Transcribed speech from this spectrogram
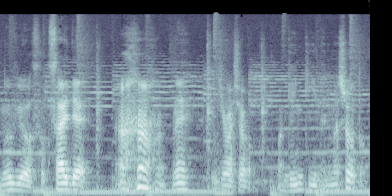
無病息災でま ね行きましょう。あ元気になりましょうと。は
